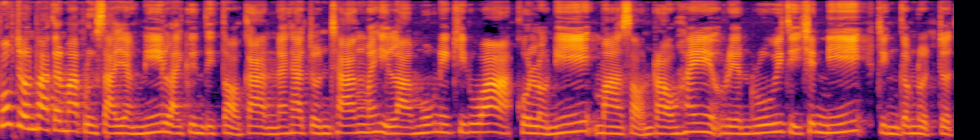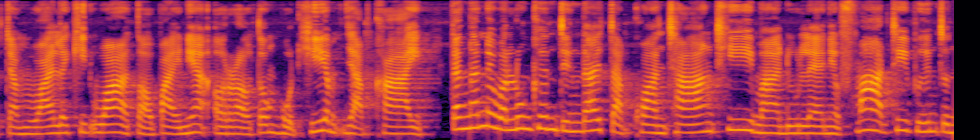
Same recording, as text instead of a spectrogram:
พวกโจรพากันมาปรึกษาอย่างนี้หลายคืนติดต่อกันนะคะจนช้างมหิลามุกนี่คิดว่าคนเหล่านี้มาสอนเราให้เรียนรู้วิธีเช่นนี้ จึงกำหนดจดจำไว้และคิดว่าต่อไปเนี่ยเราต้องโหดเหี้ยมหยาบคายดังนั้นในวันรุ่งขึ้นจึงได้จับควานช้างที่มาดูแลเนี่ยฟาดที่พื้นจน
